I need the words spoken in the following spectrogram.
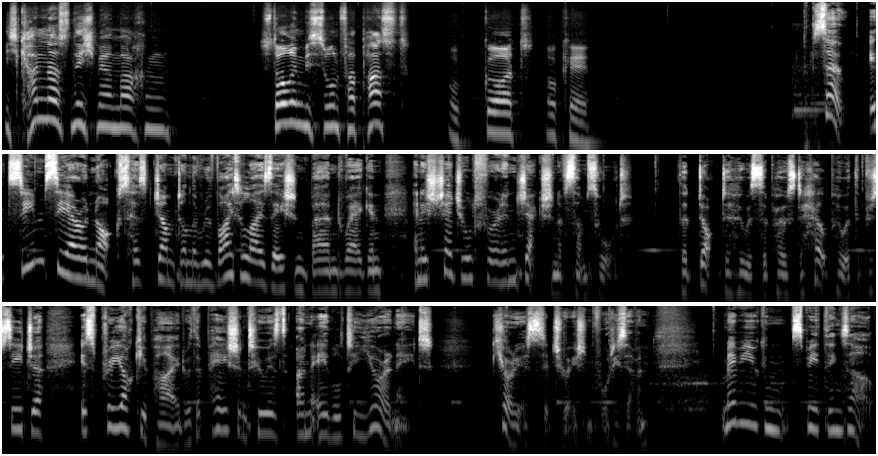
ich kann das nicht mehr machen. Story-Mission verpasst. Oh Gott, okay. So, it seems Sierra Knox has jumped on the revitalization bandwagon and is scheduled for an injection of some sort. The doctor who is supposed to help her with the procedure is preoccupied with a patient who is unable to urinate. Curious situation, 47. Maybe you can speed things up.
